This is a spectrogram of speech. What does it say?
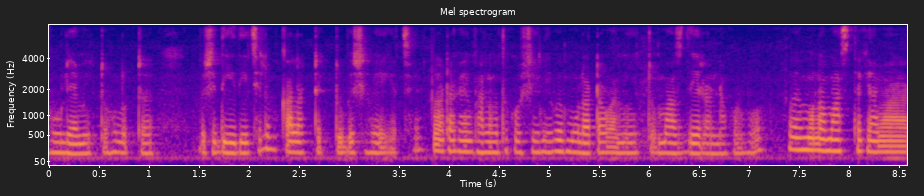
ভুলে আমি একটু হলুদটা বেশি দিয়ে দিয়েছিলাম, কালারটা একটু বেশি হয়ে গেছে। মূলাটাকে আমি ভালো মতো কষিয়ে নিব, মূলাটাও আমি একটু মাছ দিয়ে রান্না করব। তবে মূলা মাছ থেকে আমার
